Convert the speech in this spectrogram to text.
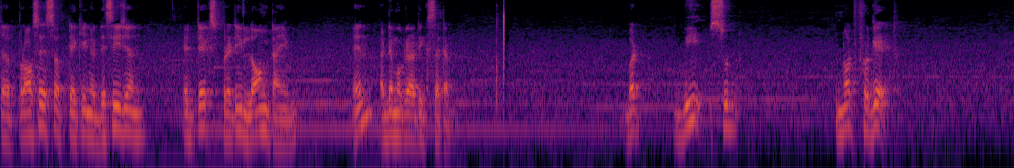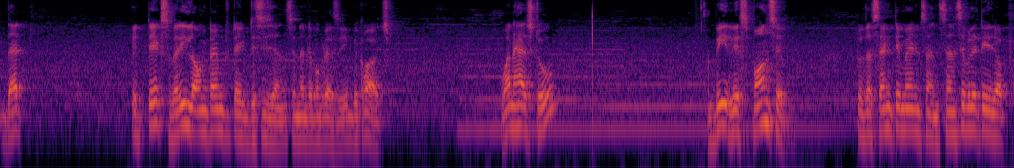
the process of taking a decision it takes pretty long time in a democratic setup. But we should not forget that it takes very long time to take decisions in a democracy because one has to be responsive to the sentiments and sensibilities of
